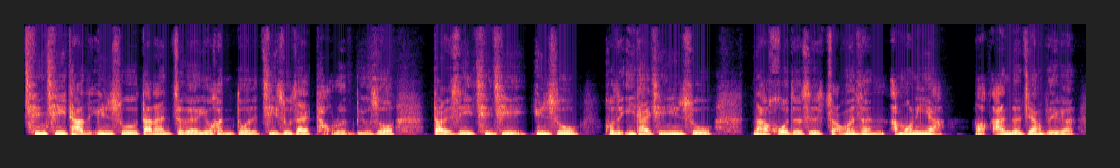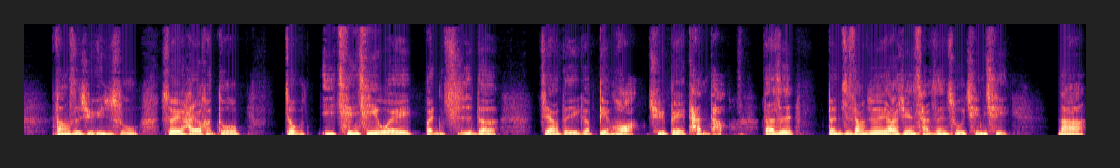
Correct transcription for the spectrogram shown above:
氢气它的运输，当然这个有很多的技术在讨论，比如说到底是以氢气运输，或者液态氢运输，那或者是转换成阿摩尼亚啊氨的这样的一个方式去运输，所以还有很多。这种以氢气为本质的这样的一个变化去被探讨，但是本质上就是要先产生出氢气，那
